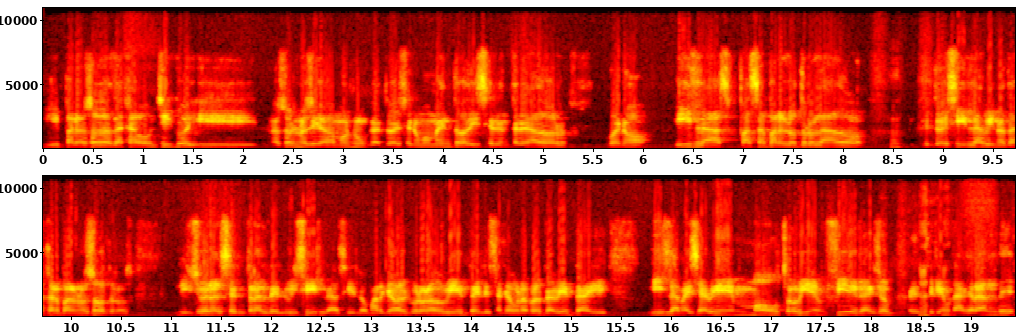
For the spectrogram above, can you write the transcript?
y para nosotros atajaba un chico y nosotros no llegábamos nunca. Entonces en un momento dice el entrenador, bueno, Islas pasa para el otro lado, entonces Islas vino a atajar para nosotros. Y yo era el central de Luis Islas y lo marcaba el Colorado Vieta y le sacaba una pelota Vieta y Isla me decía, bien monstruo, bien fiera, y yo tenía una grande.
